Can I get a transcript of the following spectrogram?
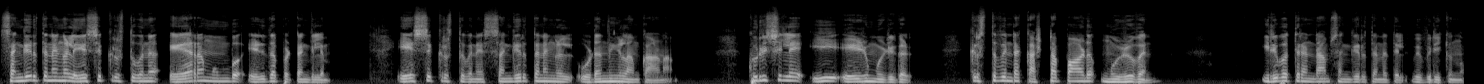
സങ്കീർത്തനങ്ങൾ യേശുക്രിസ്തുവിന് ഏറെ മുമ്പ് എഴുതപ്പെട്ടെങ്കിലും യേശുക്രിസ്തുവിനെ സങ്കീർത്തനങ്ങളിൽ ഉടനീളം കാണാം. കുരിശിലെ ഈ ഏഴുമൊഴികൾ ക്രിസ്തുവിന്റെ കഷ്ടപ്പാട് മുഴുവൻ ഇരുപത്തിരണ്ടാം സങ്കീർത്തനത്തിൽ വിവരിക്കുന്നു.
